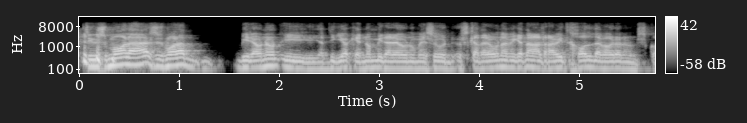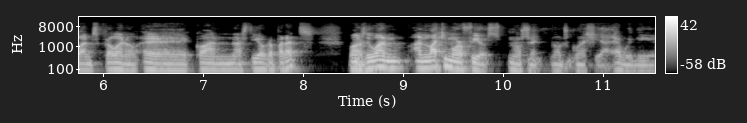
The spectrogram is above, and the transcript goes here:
Si us mola, si us mola, mireu un, i ja et dic jo que no en mirareu només un, us quedareu una miqueta en el rabbit hole de veure uns quants, però bueno, eh, quan estigueu preparats, bueno, es diuen Unlucky Morpheus, no sé, no els coneixia, eh, vull dir...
